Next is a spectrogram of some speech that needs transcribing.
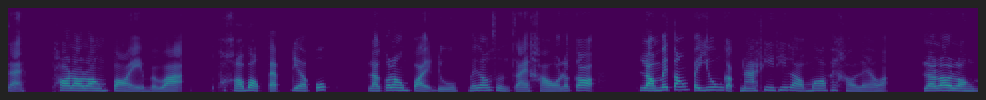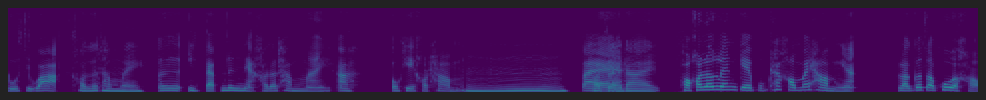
แต่ พอเราลองปล่อยแบบว่า พอเขาบอกแป๊บเดียวปุ๊บเราก็ลองปล่อยดู ไม่ต้องสนใจเขาแล้วก็เราไม่ต้องไปยุ่งกับหน้าที่ที่เรามอบให้เขาแล้วอะแล้วเราลองดูสิว่า เขาจะทำไหมเออ อีกแป๊บหนึ่งเนี่ยเขาจะทำไหมอะโอเคเขาทำอืมแต่เข้าใจได้พอเขาเลิกเล่นเกมปุ๊บถ้าเขาไม่ทำอย่างเงี้ยเราก็จะพูดกับเขา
